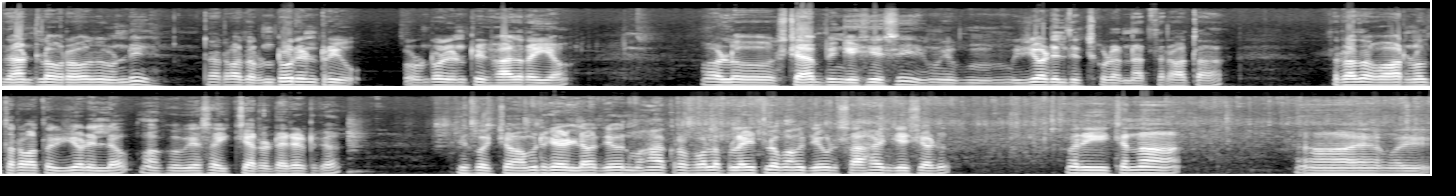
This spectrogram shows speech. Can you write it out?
దాంట్లో ఒక రోజు ఉండి తర్వాత రెండు రోజులు ఇంటర్వ్యూ రెండు రోజులు ఇంటర్వ్యూకి హాజరయ్యాం. వాళ్ళు స్టాంపింగ్ వేసేసి విజయవాడ వెళ్ళి తెచ్చుకోండి అన్నారు. తర్వాత తర్వాత వారం రోజుల తర్వాత విజయవాడ వెళ్ళాం. మాకు వీసా ఇచ్చారు డైరెక్ట్గా. ఇక వచ్చాం. అమెరికా వెళ్ళాం. దేవుని మహాకృప వల్ల ఫ్లైట్లో మాకు దేవుడు సహాయం చేశాడు. మరి ఈ చిన్న మరి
